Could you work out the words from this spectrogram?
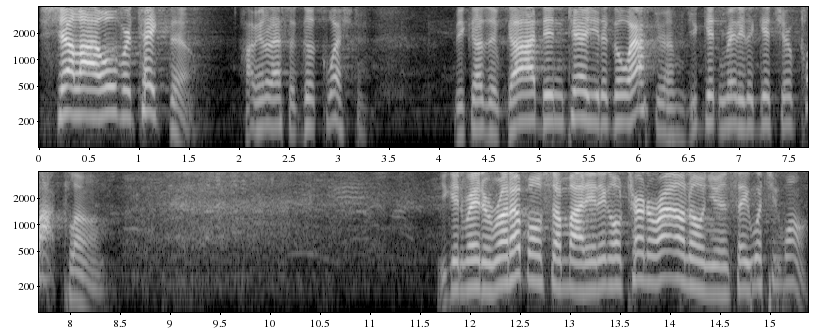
shall I overtake them? I mean, that's a good question. Because if God didn't tell you to go after him, you're getting ready to get your clock clung. You're getting ready to run up on somebody and they're going to turn around on you and say, What you want?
